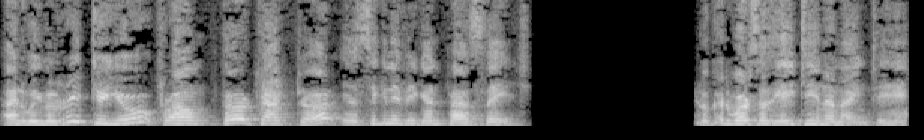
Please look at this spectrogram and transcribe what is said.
And we will read to you from third chapter a significant passage. Look at verses 18 and 19.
